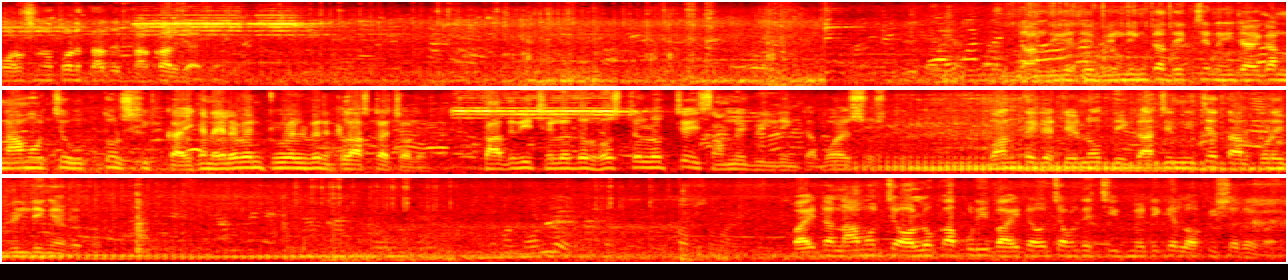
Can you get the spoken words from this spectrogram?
পড়াশোনা করে, তাদের থাকার জায়গা। ডান দিকে যে বিল্ডিংটা দেখছেন, এই জায়গার নাম হচ্ছে উত্তর শিক্ষা। এখানে ইলেভেন টুয়েলভের ক্লাসটা চলে। তাদেরই ছেলেদের হোস্টেল হচ্ছে এই সামনে বিল্ডিংটা বয়স হোস্টেল ওয়ান থেকে টেন অব্দি গাছের নিচে, তারপরে বিল্ডিংয়ের ভেতর। বাড়িটার নাম হচ্ছে অলকাপুরি বাড়িটা হচ্ছে আমাদের চিফ মেডিকেল অফিসারের বাড়ি।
